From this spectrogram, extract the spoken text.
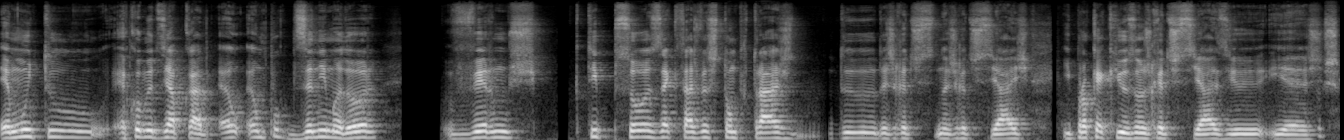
é muito. É como eu dizia há bocado, é, é um pouco desanimador vermos que tipo de pessoas é que às vezes estão por trás de, das redes, nas redes sociais e para o que é que usam as redes sociais e, e as,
